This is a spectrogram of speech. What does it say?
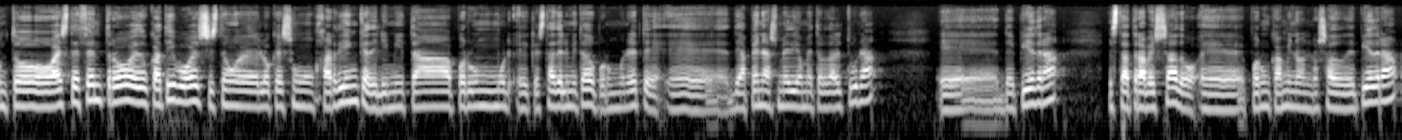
Junto a este centro educativo existe eh, lo que es un jardín que, delimita por un, eh, que está delimitado por un murete eh, de apenas medio metro de altura, de piedra. Está atravesado por un camino enlosado de piedra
